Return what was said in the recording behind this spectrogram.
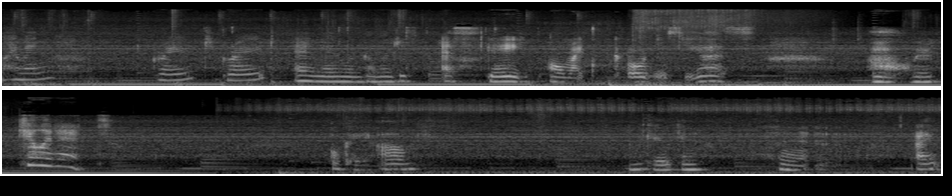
him in. Great great. And then we're gonna just escape. Oh my goodness yes. Oh we're killing it. Okay um okay we can hmm, i'm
